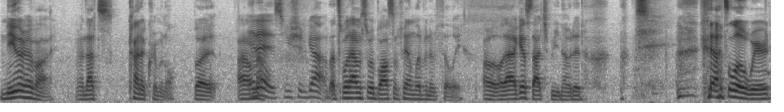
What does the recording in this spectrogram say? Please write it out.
Neither have I, and that's kind of criminal. But I don't It know. is. You should go. That's what happens to a Boston fan living in Philly. Oh, I guess that should be noted. that's a little weird.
